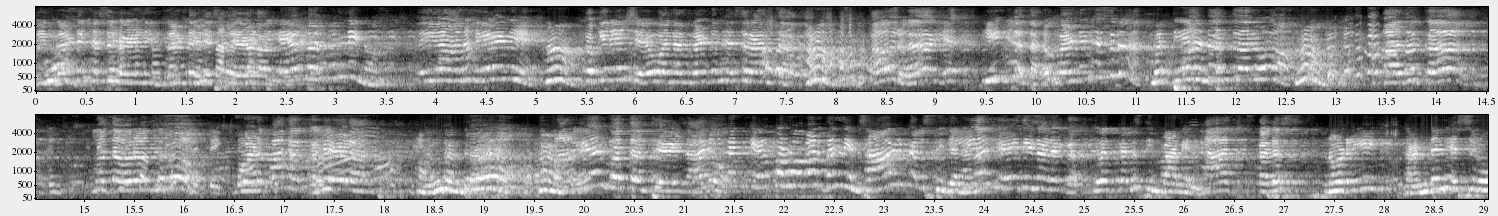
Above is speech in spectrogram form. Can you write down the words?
ನಿನ್ ಗಂಡನ ಹೆಸರು ಹೇಳ ನಿನ್ ಗಂಡನ ಹೆಸರು ಹೇಳ ಹೇಳ್ತಾರ ನೀನು. ಅಯ್ಯ ನಾ ಹೇಳಿ ಹಾ. ಫಕೀರೇಶ್ ಯವ್ವ ನನ್ ಗಂಡನ ಹೆಸರು ಅಂತ. ಅವ್ರು ಹಿಂಗ್ ಹೇಳ್ತಾರ ಗಂಡನ ಹೆಸರ ಮತ್ತೇನಂತ ಅಂತಾರು ಹ್ಮ್. ಅದಕ್ಕ ಮತ್ತ ಅವ್ರ ಅಂದ್ರು ಒಡಪ ಹಾಕ ಹೇಳ ಹಂಗಂದ್ರ ಹ್ಮ್. ಏನ್ ಗೊತ್ತಂತ ಹೇಳಿ ನಾನು ನಾನು ಕೇಳ್ಕೊಂಡು ಹೋಗ್ಬಾರ್ದು ಬನ್ನಿ ನೀನು ಸಾವಿರ ಕಲಿಸ್ತಿದ್ಯಲ್ಲ ಏನ್ ಹೇಳ್ದಿ ನನಗ ಇವತ್ತು ಕಲಿಸ್ತೀನಿ ಬಾ ನೀನು ಆದ್ ಕಲಸ್. ನೋಡ್ರಿ, ಗಂಡನ ಹೆಸರು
